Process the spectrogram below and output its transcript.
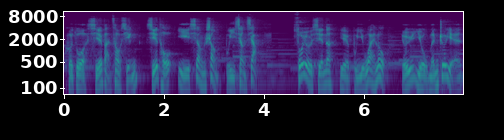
可做鞋板造型，鞋头宜向上，不宜向下。所有鞋呢也不宜外露。由于有门遮掩，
